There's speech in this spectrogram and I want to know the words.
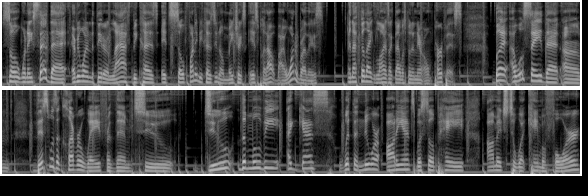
So, when they said that, everyone in the theater laughed because it's so funny because, you know, Matrix is put out by Warner Brothers. And I feel like lines like that was put in there on purpose. But I will say that um, this was a clever way for them to do the movie, I guess, with a newer audience, but still pay homage to what came before.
